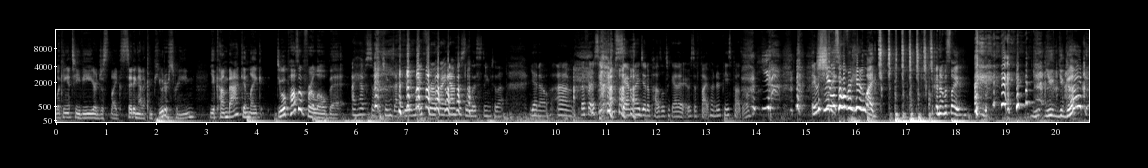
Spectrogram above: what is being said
looking at TV or just like sitting at a computer screen, you come back and like do a puzzle for a little bit. I have so much anxiety in my throat right now just listening to that. You know, um, the first time Sam and I did a puzzle together, it was a 500 piece puzzle. Yeah. It was she really- was over here like, and I was like, you, you, you good?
